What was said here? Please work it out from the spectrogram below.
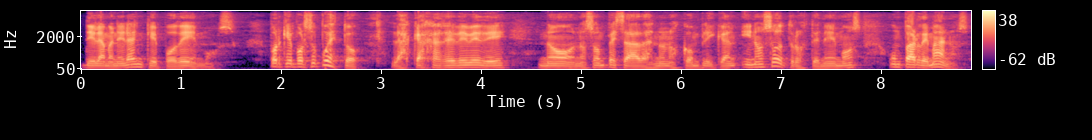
de la manera en que podemos. Porque por supuesto, las cajas de DVD no, no son pesadas, no nos complican y nosotros tenemos un par de manos.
